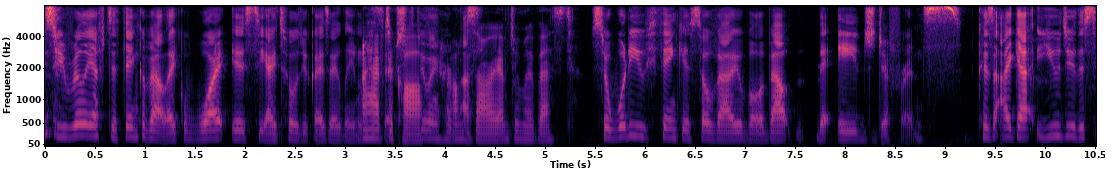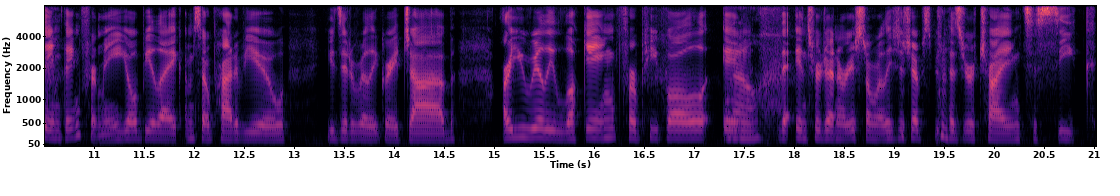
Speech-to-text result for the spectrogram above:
So you really have to think about like what is. See, I told you guys, Eileen. was I have to cough. doing her I'm best. sorry. I'm doing my best. So, what do you think is so valuable about the age difference? Because I got you do the same thing for me. You'll be like, "I'm so proud of you. You did a really great job." Are you really looking for people in Well. the intergenerational relationships because you're trying to seek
